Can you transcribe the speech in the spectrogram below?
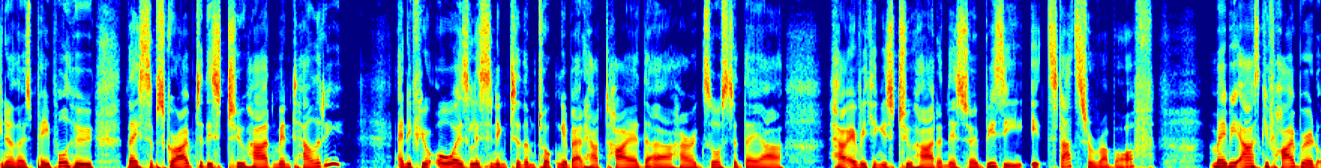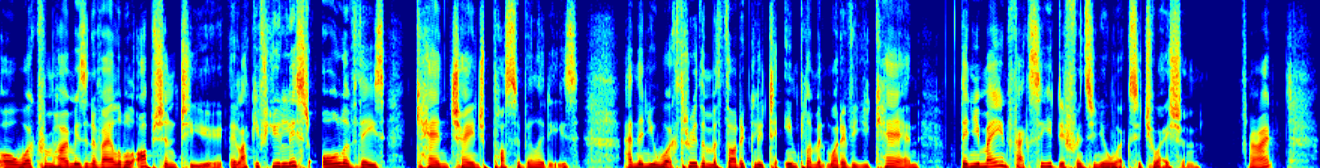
You know, those people who they subscribe to this too hard mentality. And if you're always listening to them talking about how tired they are, how exhausted they are, how everything is too hard and they're so busy, it starts to rub off. Maybe ask if hybrid or work from home is an available option to you. Like if you list all of these can change possibilities and then you work through them methodically to implement whatever you can, then you may in fact see a difference in your work situation. All right.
